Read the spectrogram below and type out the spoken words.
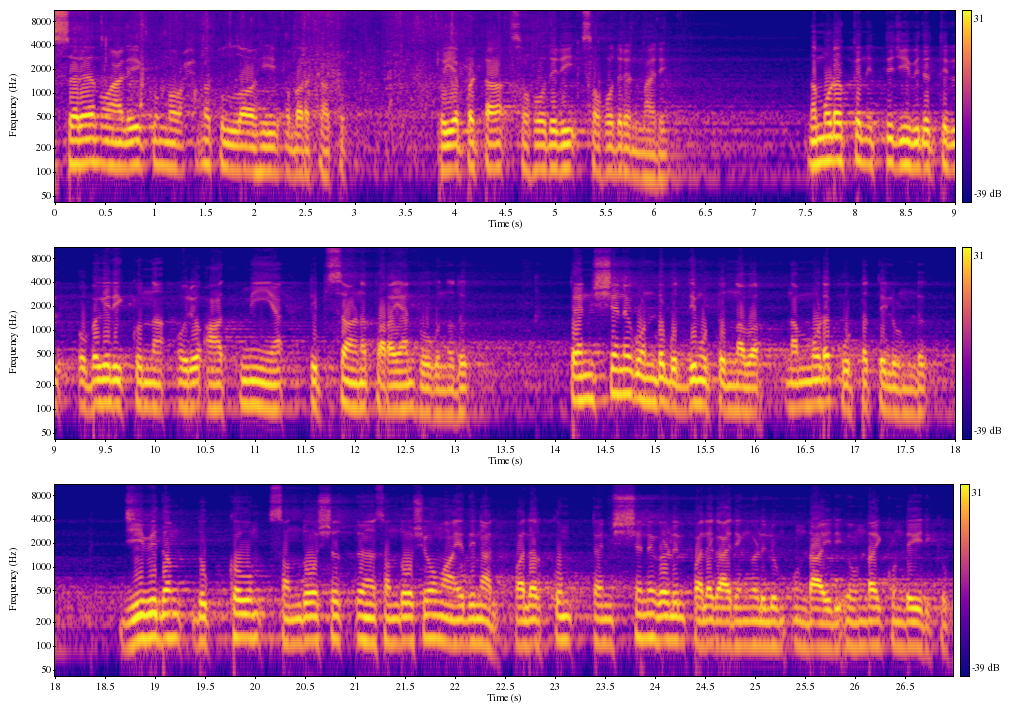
അസ്സലാമു അലൈക്കും വറഹ്മത്തുള്ളാഹി വബർക്കാത്തു പ്രിയപ്പെട്ട സഹോദരി സഹോദരന്മാരെ നമ്മുടെയൊക്കെ നിത്യജീവിതത്തിൽ ഉപകരിക്കുന്ന ഒരു ആത്മീയ ടിപ്സാണ് പറയാൻ പോകുന്നത്. ടെൻഷന് കൊണ്ട് ബുദ്ധിമുട്ടുന്നവർ നമ്മുടെ കൂട്ടത്തിലുണ്ട്. ജീവിതം ദുഃഖവും സന്തോഷ സന്തോഷവുമായതിനാൽ പലർക്കും ടെൻഷനുകളിൽ പല കാര്യങ്ങളിലും ഉണ്ടായി ഉണ്ടായിക്കൊണ്ടേയിരിക്കും.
